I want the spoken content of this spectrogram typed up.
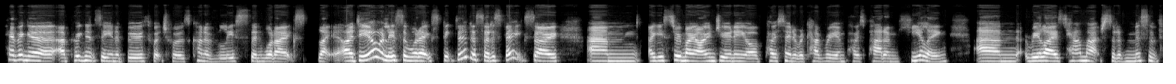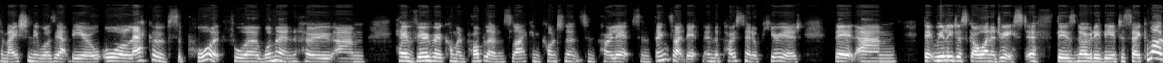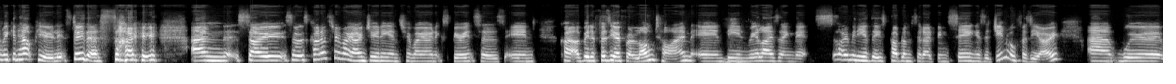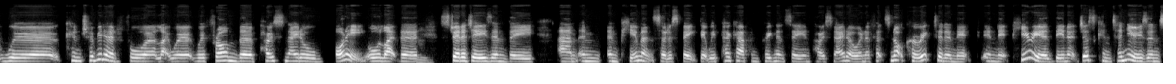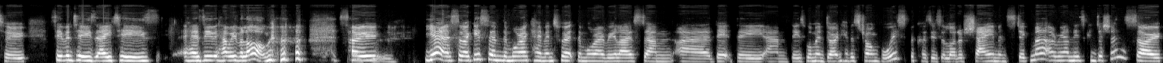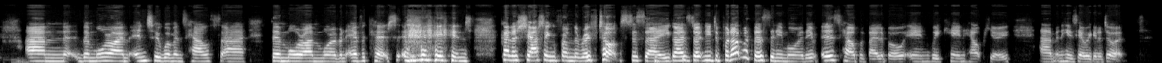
having a, a, pregnancy and a birth which was kind of less than what I ex- like ideal and less than what I expected, so to speak. So um, I guess through my own journey of postnatal recovery and postpartum healing, um, realized how much sort of misinformation there was out there or, or lack of support for women who um, have very very common problems like incontinence and prolapse and things like that in the postnatal period that um, that really just go unaddressed if there's nobody there to say, "Come on, we can help you. Let's do this." So, um, so, so it's kind of through my own journey and through my own experiences, and kind of, I've been a physio for a long time, and then mm-hmm. realizing that so many of these problems that I'd been seeing as a general physio um, were were contributed for like we're we're from the postnatal body or like the mm. strategies and the um, in, impairments, so to speak, that we pick up in pregnancy and postnatal. And if it's not corrected in that in that period, then it just continues into 70s, 80s, has however long. so. Absolutely yeah so i guess um, the more i came into it the more i realized um, uh, that the um, these women don't have a strong voice because there's a lot of shame and stigma around these conditions. So um, the more i'm into women's health uh, the more i'm more of an advocate and kind of shouting from the rooftops to say you guys don't need to put up with this anymore. There is help available and we can help you. Um, and here's how we're going to do it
